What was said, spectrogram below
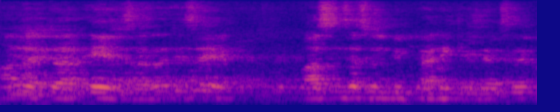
on that uh, edge, sir. That is a passengers will be panicking, that's it.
